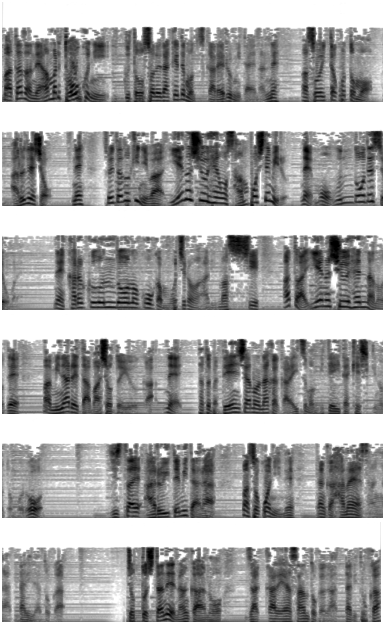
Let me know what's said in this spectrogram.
まあ、ただね、あんまり遠くに行くとそれだけでも疲れるみたいなね、まあ、そういったこともあるでしょう。ね、そういった時には家の周辺を散歩してみる。ね、もう運動ですよ、これ。ね、軽く運動の効果ももちろんありますし、あとは家の周辺なので、まあ見慣れた場所というか、ね、例えば電車の中からいつも見ていた景色のところを、実際歩いてみたら、まあそこにね、なんか花屋さんがあったりだとか、ちょっとしたね、なんかあの、雑貨屋さんとかがあったりとか、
